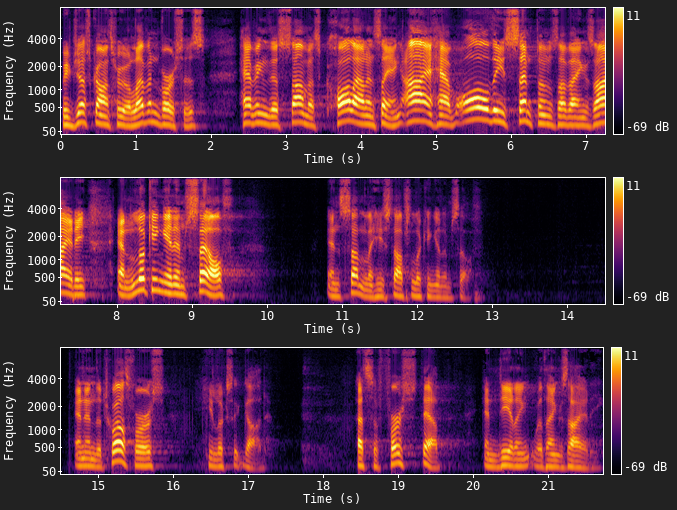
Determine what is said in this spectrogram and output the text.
We've just gone through 11 verses having this psalmist call out and saying, I have all these symptoms of anxiety, and looking at himself, and suddenly he stops looking at himself. And in the 12th verse, he looks at God. That's the first step in dealing with anxiety.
